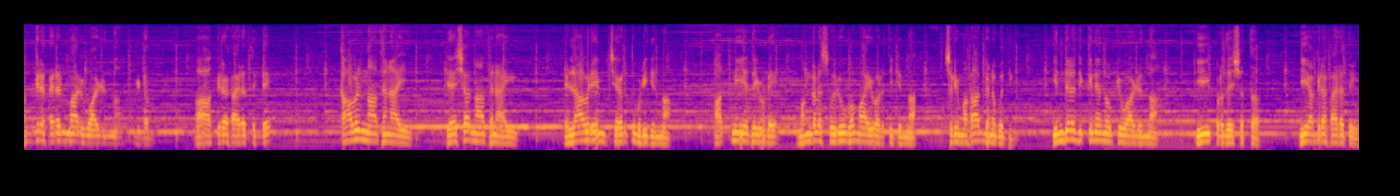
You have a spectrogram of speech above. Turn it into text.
അഗ്രഹരന്മാർ വാഴുന്ന ഇടം. ആ അഗ്രഹാരത്തിന്റെ കാവൽനാഥനായി ദേശനാഥനായി എല്ലാവരെയും ചേർത്ത് പിടിക്കുന്ന ആത്മീയതയുടെ മംഗളസ്വരൂപമായി വർത്തിക്കുന്ന ശ്രീ മഹാഗണപതി ഇന്ദ്രദിക്കിനെ നോക്കി വാഴുന്ന ഈ പ്രദേശത്ത് ഈ അഗ്രഹാരത്തിൽ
